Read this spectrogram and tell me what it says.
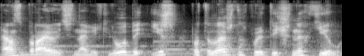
Там збираються навіть люди із протилежних політичних кіл.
